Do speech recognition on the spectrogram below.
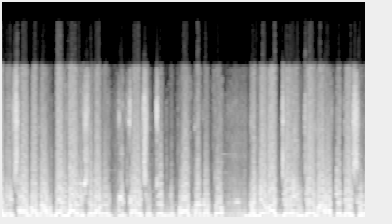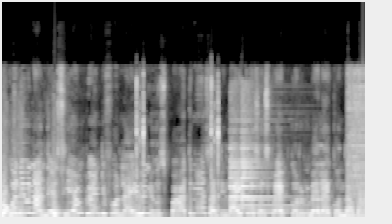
आणि साहेबांना उदंड आयुष्य लागू इतकीच काळेश्वर मी प्रार्थना करतो. धन्यवाद. जय हिंद जय महाराष्ट्र जय Shriram. Nanded CM twenty four live news पाहण्यासाठी लाईक व सबस्क्राईब करून बेल ऐकून दाबा.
